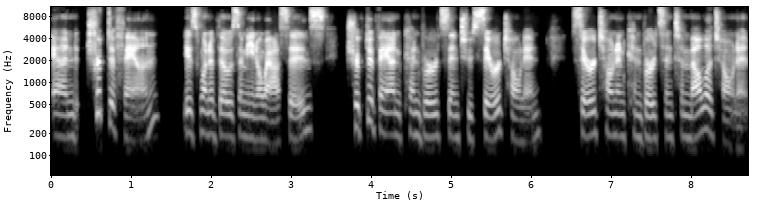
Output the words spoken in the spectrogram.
and tryptophan is one of those amino acids. Tryptophan converts into serotonin. Serotonin converts into melatonin.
